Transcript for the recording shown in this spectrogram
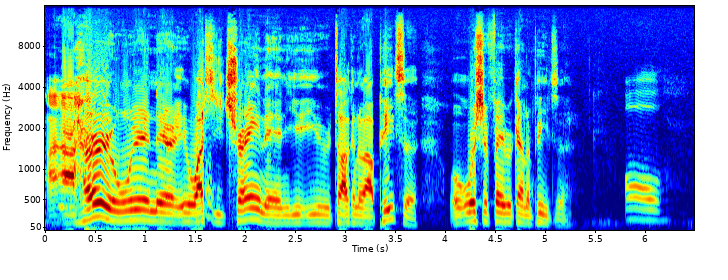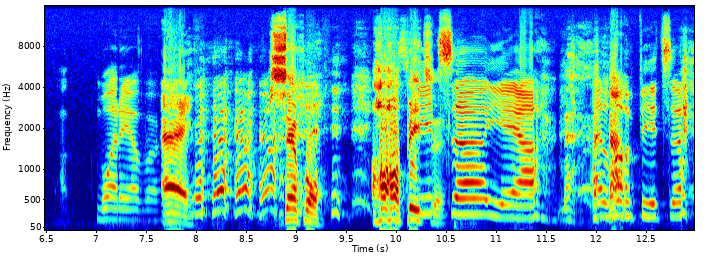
I heard when we were in there watching you train, and you, you were talking about pizza. Well, what's your favorite kind of pizza? Oh, whatever. Hey, simple. All pizza. Pizza, yeah. I love pizza.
